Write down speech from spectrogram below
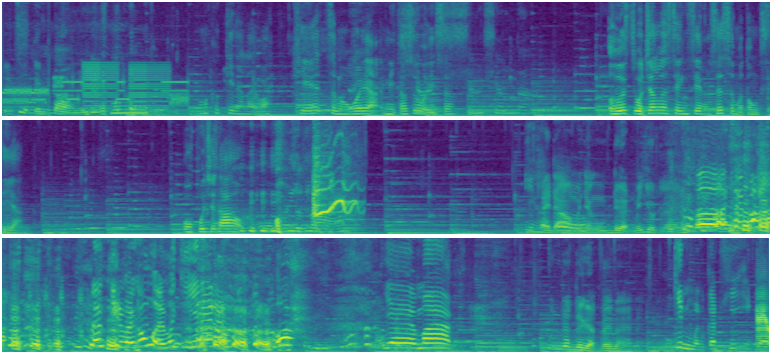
เป็นสูตรเต็มปอดเลยนะ มันคือกินอะไรวะเคส什么味啊你告诉我意思香香的。呃我叫了星星是什么东西啊我不知道我不知道。 อีไข่ดาวมันยังเดือดไม่หยุดเลยนะ เออ ใช่ปะแล้วกินไปก็เหมือนเมื่อกี้เลยนะโอ๊ยแย่มาก มัน จะเดือดไปไหนเนี่ยกินเหมือนกะทิอีกแล้ว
